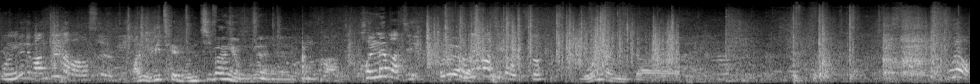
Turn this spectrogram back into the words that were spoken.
근데 만들다 말았어 여기. 아니 밑에 문지방이 없네. 그러니까. 걸레바지. 걸레바지. 걸레바지가 없어. 진짜. 뭐야?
